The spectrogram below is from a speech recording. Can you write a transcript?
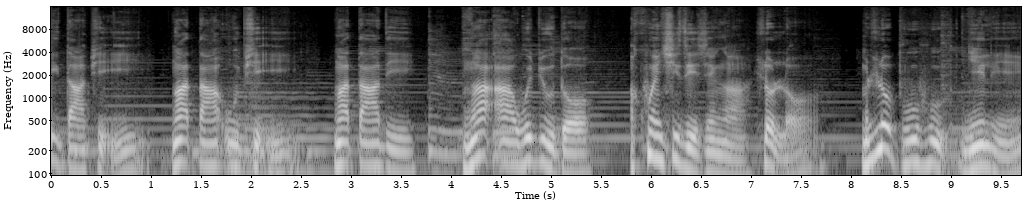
၏သားဖြစ်၏ငါသားဦးဖြစ်၏ငါသားသည်ငါအားဝိပုသော အခွင့်ရှိစေခြင်းကလွတ်လော့မလွတ်ဘူးဟုညင်းလျင်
